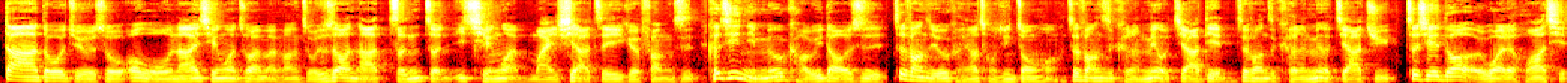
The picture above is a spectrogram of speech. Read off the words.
大家都会觉得说，哦，我拿一千万出来买房子，我就是要拿整整一千万买下这一个房子。可其实你没有考虑到的是，这房子有可能要重新装潢，这房子可能没有家电，这房子可能没有家具，这些都要额外的花钱。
